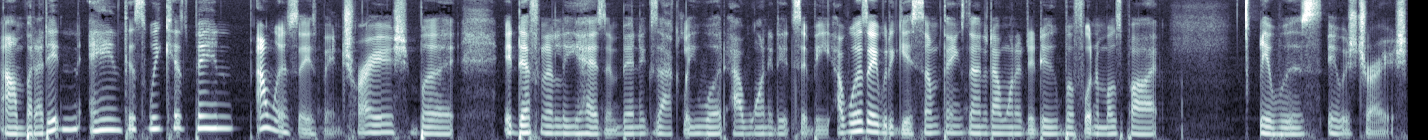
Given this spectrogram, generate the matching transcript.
Um, but I didn't and this week has been I wouldn't say it's been trash, but it definitely hasn't been exactly what I wanted it to be. I was able to get some things done that I wanted to do, but for the most part it was it was trash.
